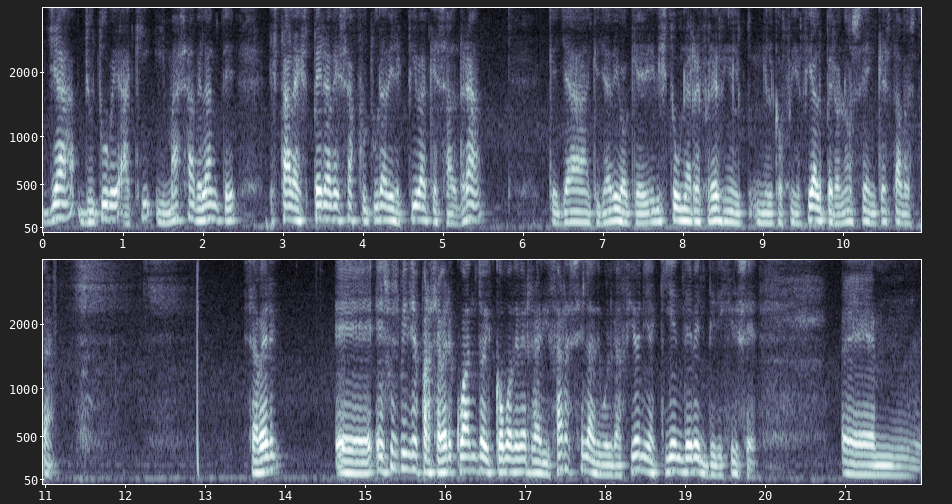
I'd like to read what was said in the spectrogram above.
ya YouTube, aquí y más adelante, está a la espera de esa futura directiva que saldrá, que ya, que ya digo que he visto una referencia en el, en el confidencial, pero no sé en qué estado está. Saber eh, en sus vídeos para saber cuándo y cómo debe realizarse la divulgación y a quién deben dirigirse. Em,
